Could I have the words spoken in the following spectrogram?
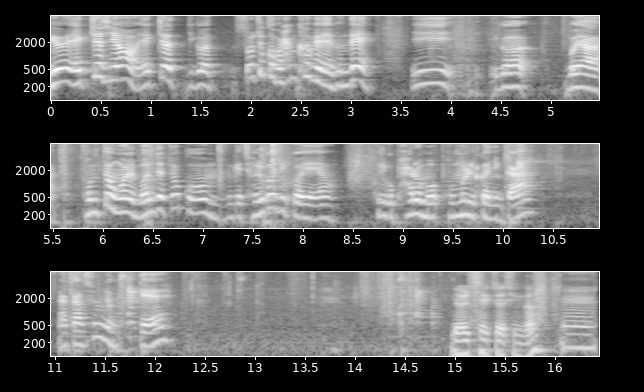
이거 액젓이요. 액젓 이거 소주컵을 한 컵이에요. 근데 이 이거 뭐야 봄동을 먼저 조금 이렇게 절거줄 거예요. 그리고 바로 뭐 버무릴 거니까 약간 숨 좀 줄게. 멸치액젓인가? 음.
